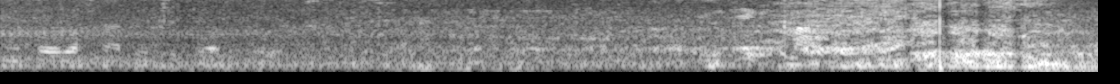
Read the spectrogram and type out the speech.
Natuwas natin si pot pot. Ating X-Max.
